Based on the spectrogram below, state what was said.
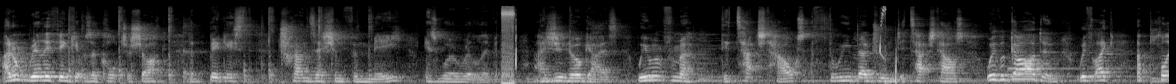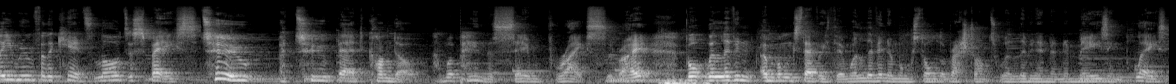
I don't really think it was a culture shock. The biggest transition for me is where we're living. As you know guys, we went from a detached house, a three bedroom detached house with a garden, with like a playroom for the kids, loads of space, to a two bed condo and we're paying the same price, right? But we're living amongst everything. We're living amongst all the restaurants. We're living in an amazing place.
